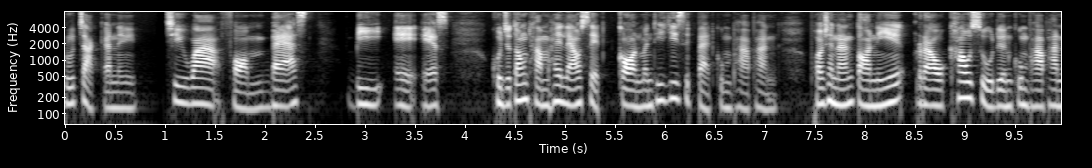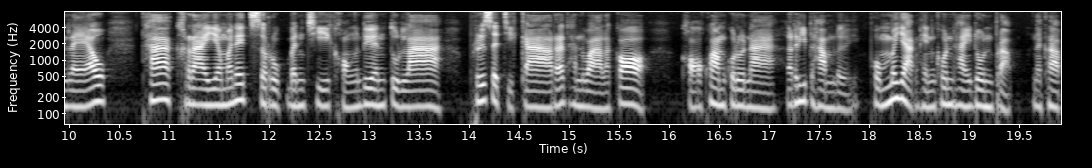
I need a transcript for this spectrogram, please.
รู้จักกันในชื่อว่าฟอร์ม BAS BAS คุณจะต้องทำให้แล้วเสร็จก่อนวันที่ 28 กุมภาพันธ์ เพราะฉะนั้นตอนนี้เราเข้าสู่เดือนกุมภาพันธ์แล้ว ถ้าใครยังไม่ได้สรุปบัญชีของเดือนตุลา พฤศจิกาและธันวาแล้วก็ขอความกรุณารีบทำเลย ผมไม่อยากเห็นคนไทยโดนปรับนะครับ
